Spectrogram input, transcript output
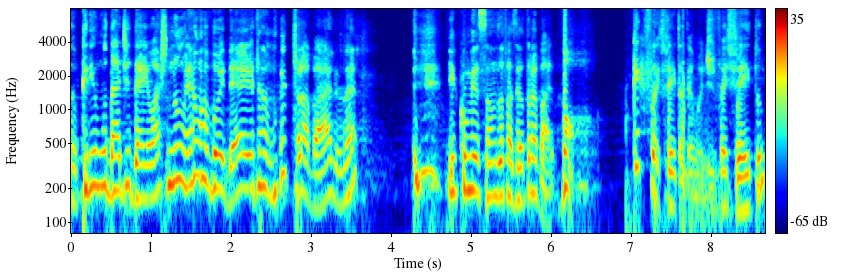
eu queria mudar de ideia. Eu acho que não é uma boa ideia, dá muito trabalho, né? E começamos a fazer o trabalho. Bom, o que foi feito até hoje? Foi feito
